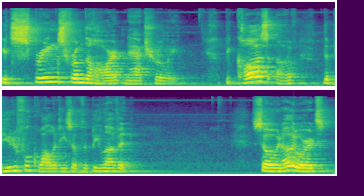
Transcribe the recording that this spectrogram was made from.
It springs from the heart naturally because of the beautiful qualities of the beloved. So, in other words,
